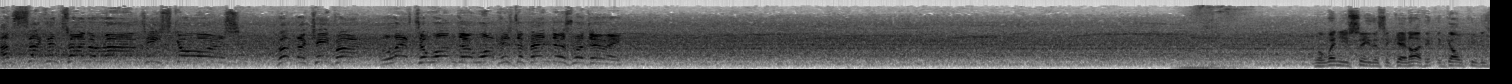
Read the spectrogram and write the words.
And second time around he scores. But the keeper left to wonder what his defenders were doing. Well, when you see this again, I think the goalkeeper's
